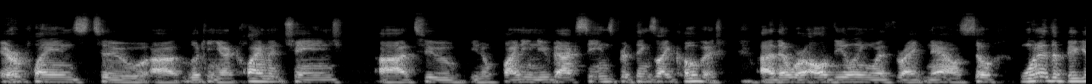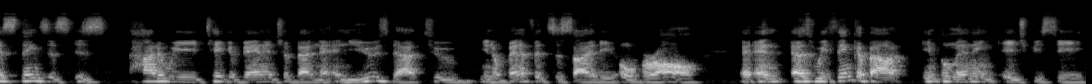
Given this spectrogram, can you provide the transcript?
airplanes to uh, looking at climate change uh, to, you know, finding new vaccines for things like COVID uh, that we're all dealing with right now. So one of the biggest things is, is how do we take advantage of that and, and use that to, you know, benefit society overall and as we think about implementing HPC,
